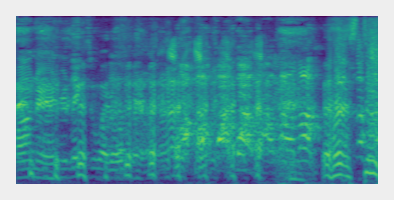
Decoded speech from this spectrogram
on her, and her legs are wide open. Stu-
